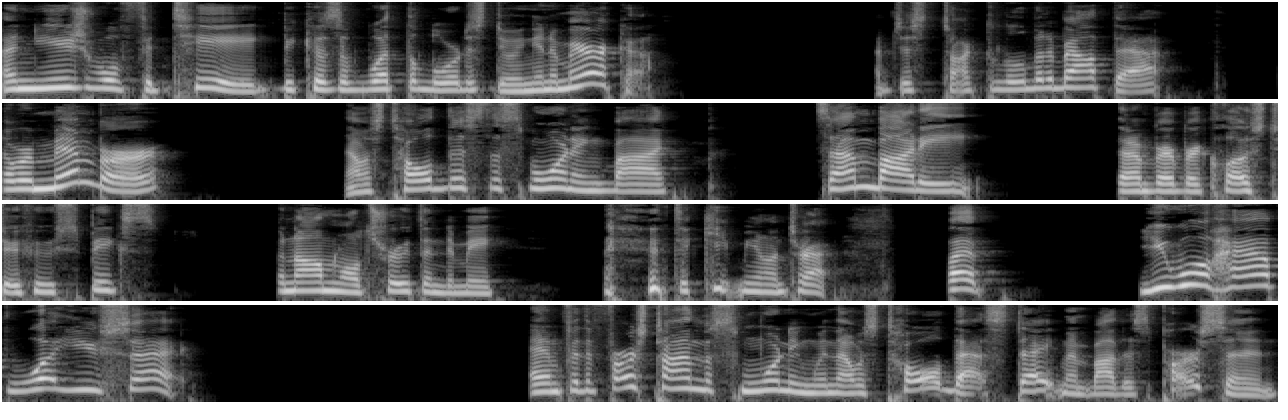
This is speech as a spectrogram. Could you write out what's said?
unusual fatigue because of what the Lord is doing in America. I've just talked a little bit about that. So remember, I was told this this morning by somebody that I'm very, very close to who speaks phenomenal truth into me to keep me on track. But you will have what you say. And for the first time this morning, when I was told that statement by this person,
